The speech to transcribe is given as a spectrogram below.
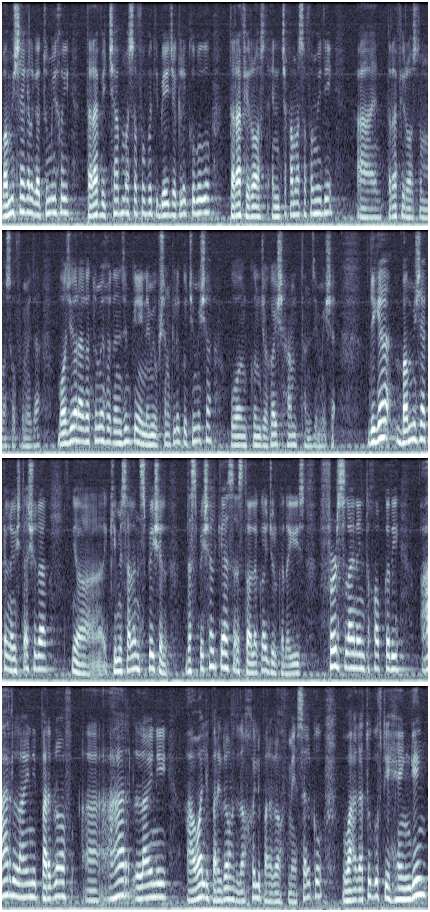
با می شکل اگر تو می‌خوای طرف چپ مسافه بدی به کلیک بگو طرف راست. این چقدر مسافه میدی این طرف راست مسافه میده. بازی اگر تو می‌خوای تنظیم کنی نمی اپشن کلیک چی میشه؟ و اون کنجکایش هم تنظیم میشه. دیگه با می شکل نوشته شده که مثلا special د special از استالکای جور کردگی است؟ first line انتخاب کردی هر line پاراگراف پاراگراف هر line اولی پاراگراف داخلی پاراگراف می سیل کو و اگر تو گفتی hanging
